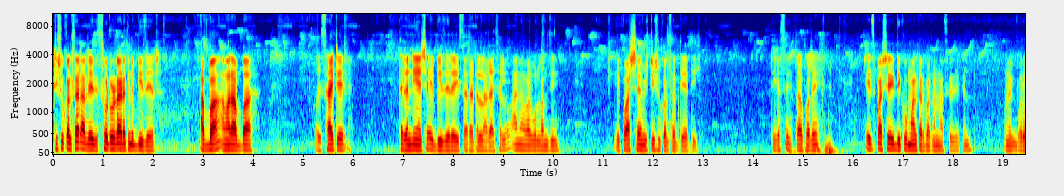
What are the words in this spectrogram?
টিস্যু কালচার আর এই যে ছোটোটা, এটা কিন্তু বীজের। আব্বা, আমার আব্বা ওই সাইডে থেকে নিয়ে এসে এই বীজের এই চারাটা লাগাইছিল। আমি আবার বললাম যে, এই পাশে আমি টিস্যু কালচার দিয়ে দিই। ঠিক আছে? তারপরে এই পাশে এই দিকেও মালটার বাগান আছে দেখেন অনেক বড়।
